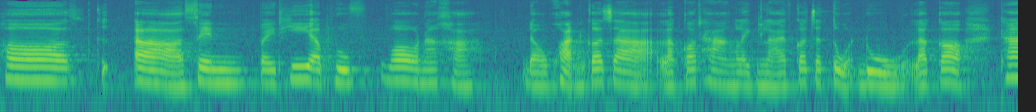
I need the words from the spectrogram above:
พอเซ็นไปที่ approval นะคะ เดี๋ยวขวัญก็จะแล้วก็ทาง Link Live ก็จะตรวจดู แล้วก็ถ้า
